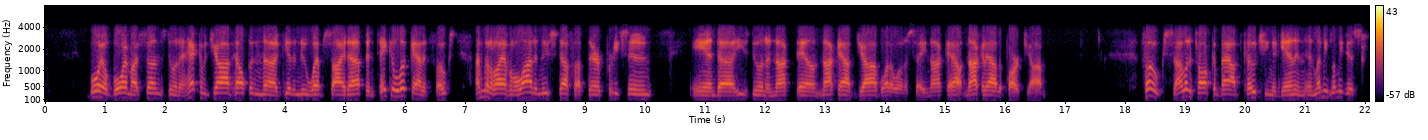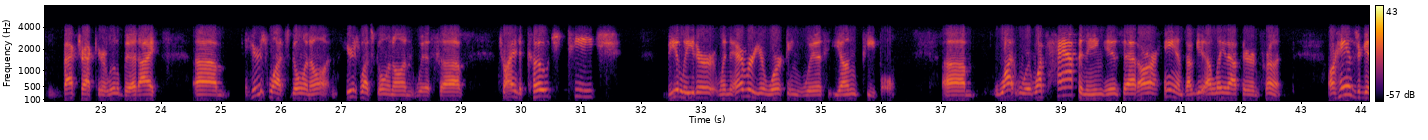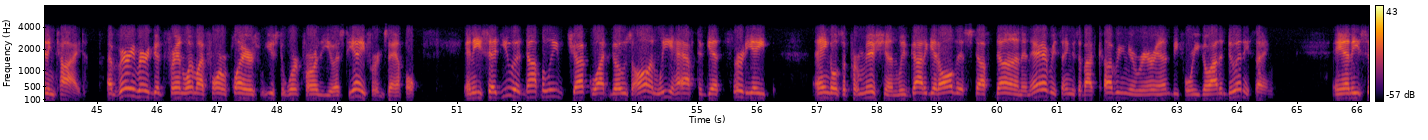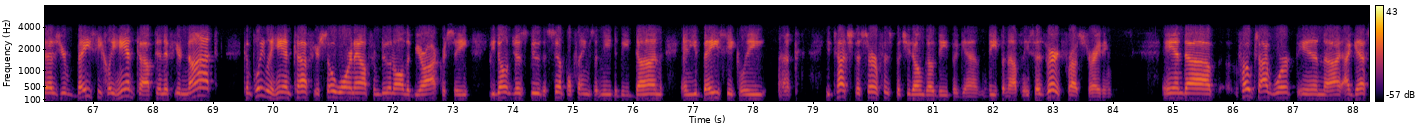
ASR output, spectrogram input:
boy, oh boy, my son's doing a heck of a job helping uh, get a new website up. And take a look at it, folks. I'm going to have a lot of new stuff up there pretty soon. And uh, he's doing a knockdown, knockout job. What do I want to say, knockout, knock it out of the park job folks, I want to talk about coaching again, and, and let me let me just backtrack here a little bit. I um, here's what's going on. Here's what's going on with uh, trying to coach, teach, be a leader whenever you're working with young people. Um, what what's happening is that our hands. I'll get I'll lay it out there in front. Our hands are getting tied a very, very good friend, one of my former players, used to work for the USTA, for example. And he said, You would not believe, Chuck, what goes on. We have to get 38 angles of permission. We've got to get all this stuff done, and everything is about covering your rear end before you go out and do anything. And he says, You're basically handcuffed, and if you're not completely handcuffed, you're so worn out from doing all the bureaucracy you don't just do the simple things that need to be done and you basically uh, you touch the surface but you don't go deep again deep enough. And he says very frustrating. And uh folks i've worked in uh, i guess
